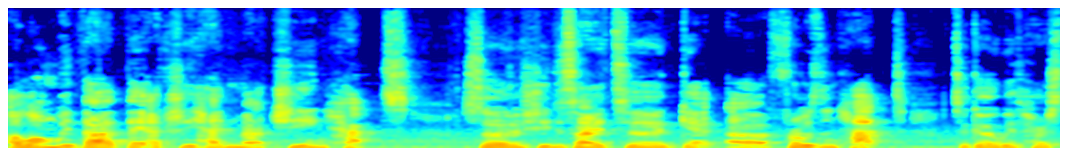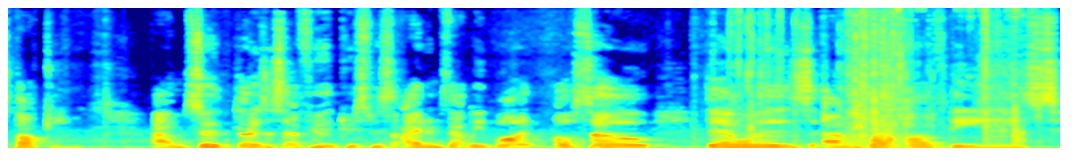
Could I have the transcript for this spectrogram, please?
along with that, they actually had matching hats. So she decided to get a Frozen hat to go with her stocking. Um, so those are a few Christmas items that we bought. Also, there was um, one of these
